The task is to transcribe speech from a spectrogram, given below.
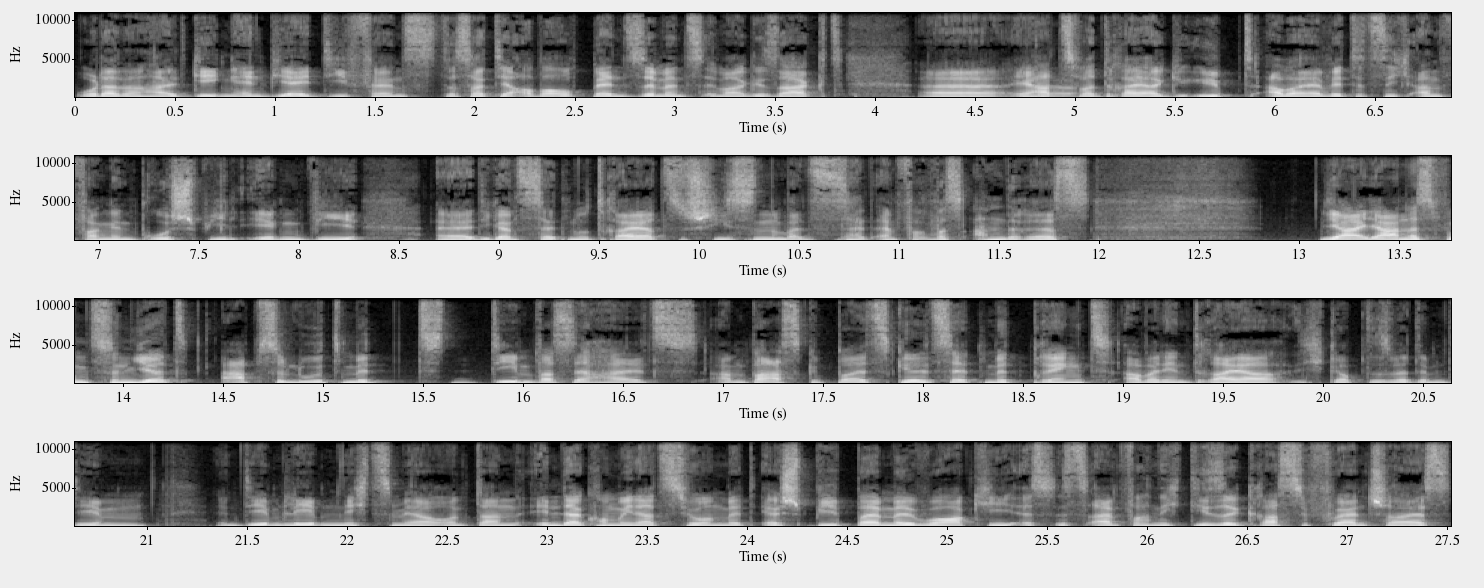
oder dann halt gegen NBA Defense. Das hat ja aber auch Ben Simmons immer gesagt. Äh, er hat zwar Dreier geübt, aber er wird jetzt nicht anfangen, pro Spiel irgendwie äh, die ganze Zeit nur Dreier zu schießen, weil es ist halt einfach was anderes. Ja, Janis funktioniert absolut mit dem, was er halt am Basketball-Skillset mitbringt, aber den Dreier, ich glaube, das wird in dem, in dem Leben nichts mehr. Und dann in der Kombination mit, er spielt bei Milwaukee, es ist einfach nicht diese krasse Franchise.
